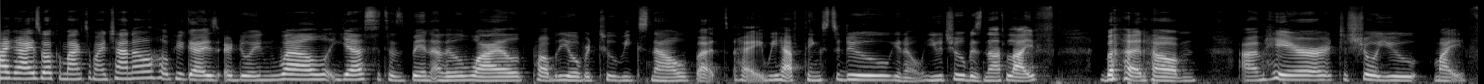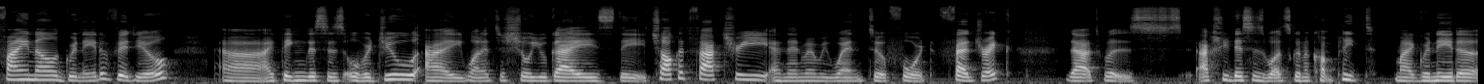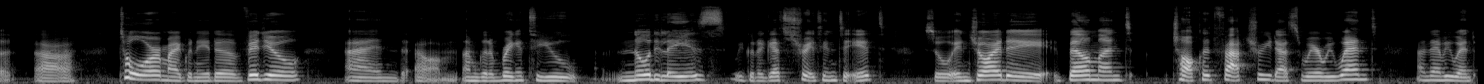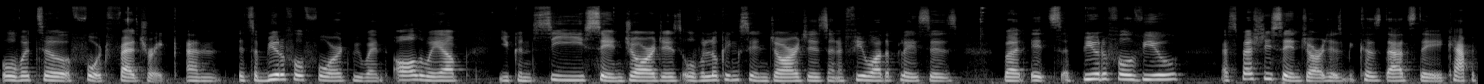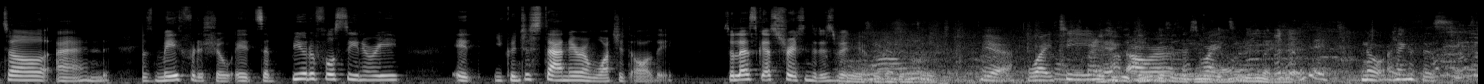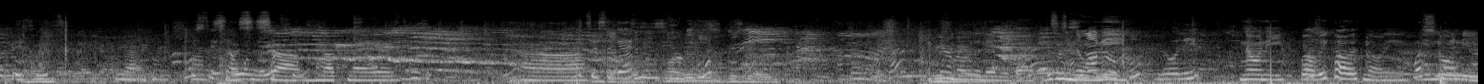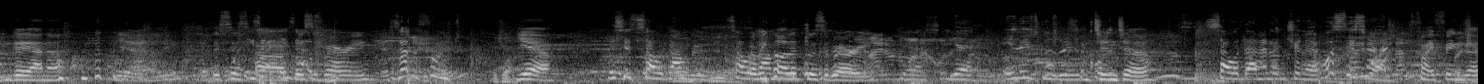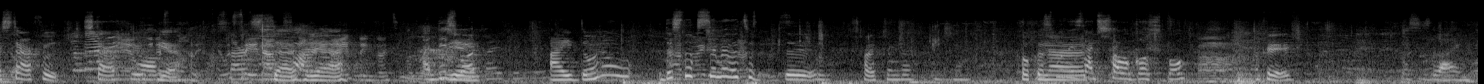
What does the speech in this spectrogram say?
Hi guys, welcome back to my channel. Hope you guys are doing well. Yes, it has been a little while, probably over two weeks now, but hey, we have things to do. You know, YouTube is not life, but um, I'm here to show you my final Grenada video. Uh, I think this is overdue. I wanted to show you guys the chocolate factory and then when we went to Fort Frederick, that was actually this is what's going to complete my Grenada uh, tour, my Grenada video, and um, I'm gonna bring it to you. No delays. We're gonna get straight into it. So enjoy the Belmont Chocolate Factory. That's where we went. And then we went over to Fort Frederick. And it's a beautiful fort. We went all the way up. You can see St. George's, overlooking St. George's and a few other places. But it's a beautiful view especially St. George's because that's the capital and it was made for the show. It's a beautiful scenery. It You can just stand there and watch it all day. So let's get straight into this video. Yeah, white tea is our, that's white tea. No, I think it's this. Yeah. So this is um, nutmeg. Uh, What's this again? Oh, this is gooseberry. I can't remember the name of that. This is noni. Noni? Noni. Well, we call it noni. What's noni? In Guyana. Yeah. This is, Is that- uh, is a- gooseberry. Is that the fruit? Yeah, This is sourdough. but Sourdough. we call it gooseberry. Yes, yeah. It is good. Ginger, Sourdough and tuna. What's this one? five finger, star fruit. Star fruit, yeah. Star, yeah. And this Yeah. one? I don't know. This looks similar to the five finger. This one is like sour gospel. Uh-huh. Okay. This is lime.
